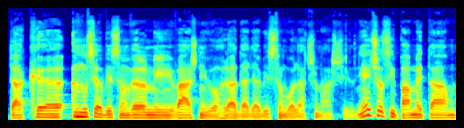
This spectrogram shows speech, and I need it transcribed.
tak e, musel by som veľmi vážnivo hľadať, aby som voľa čo našiel. Niečo si pamätám.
